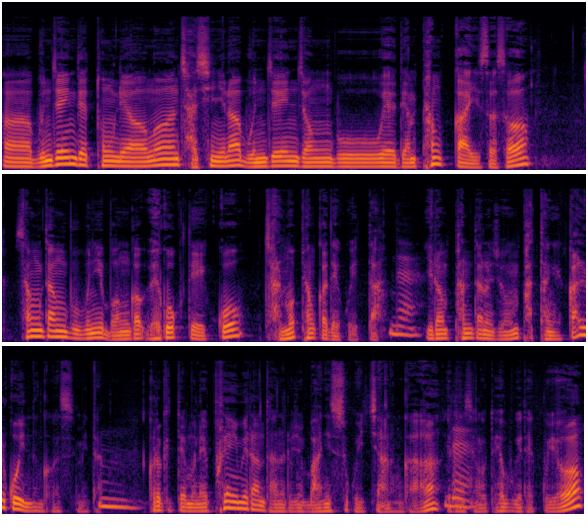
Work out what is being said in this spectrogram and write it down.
어, 문재인 대통령은 자신이나 문재인 정부에 대한 평가에 있어서 상당 부분이 뭔가 왜곡돼 있고 잘못 평가되고 있다. 네. 이런 판단을 좀 바탕에 깔고 있는 것 같습니다. 음. 그렇기 때문에 프레임이라는 단어를 좀 많이 쓰고 있지 않은가 이런 네. 생각도 해보게 됐고요.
